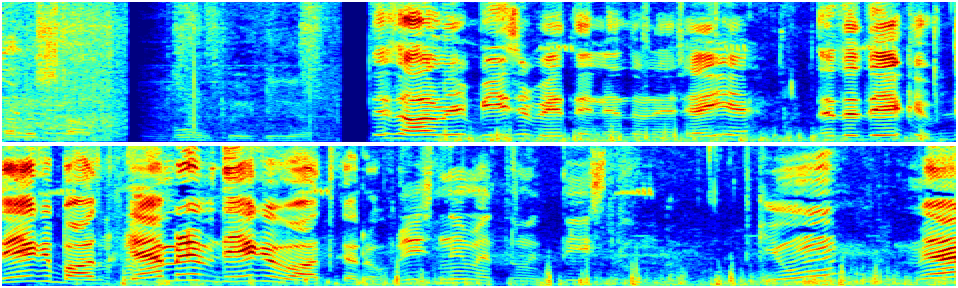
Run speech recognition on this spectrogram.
चलो ते साल में बीस रुपए देने तूने सही है? नहीं तो देख दे के बात कैमरे में दे के बात करो। बीस नहीं मैं तुम्हें तीस दूँगा। क्यों? मैं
